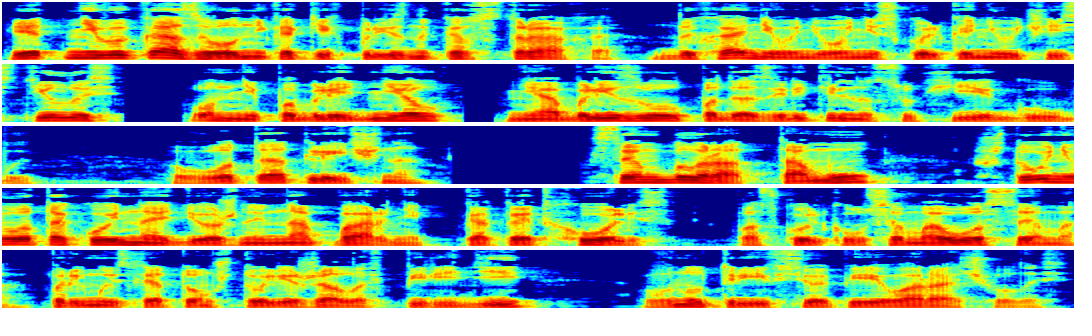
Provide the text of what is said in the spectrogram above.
Эд не выказывал никаких признаков страха, дыхание у него нисколько не участилось, он не побледнел, не облизывал подозрительно сухие губы. Вот и отлично. Сэм был рад тому, что у него такой надежный напарник, как Эд Холлис, поскольку у самого Сэма, при мысли о том, что лежало впереди, внутри все переворачивалось.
